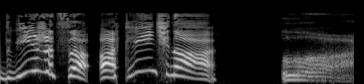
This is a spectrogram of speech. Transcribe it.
движется! Отлично! Я!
